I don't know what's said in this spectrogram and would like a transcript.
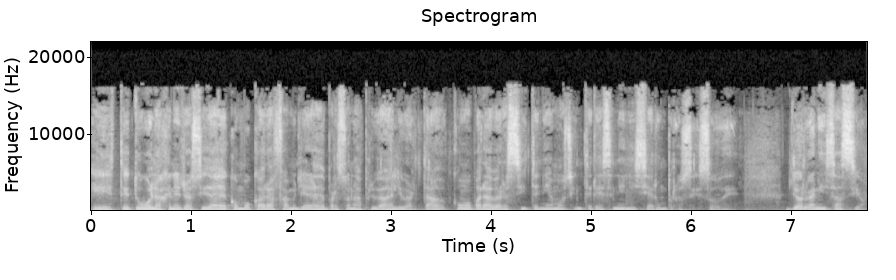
este, tuvo la generosidad de convocar a familiares de personas privadas de libertad, como para ver si teníamos interés en iniciar un proceso de, organización.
